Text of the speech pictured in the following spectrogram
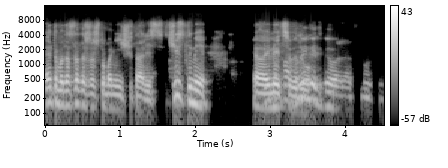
Этого достаточно, чтобы они считались чистыми, э, имеется в виду. Попрыгать, говорят, можно.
